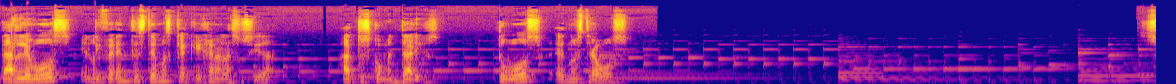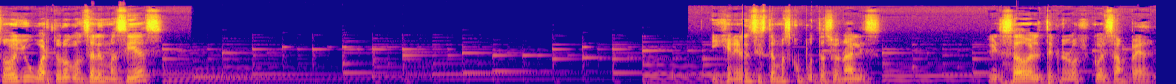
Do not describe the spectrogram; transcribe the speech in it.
darle voz en los diferentes temas que aquejan a la sociedad, a tus comentarios. Tu voz es nuestra voz. Soy Hugo González Macías. Ingeniero en sistemas computacionales, egresado del Tecnológico de San Pedro.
